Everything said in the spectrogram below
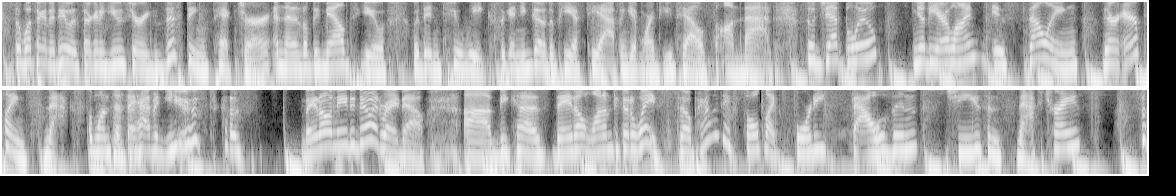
So what they're going to do is they're going to use your existing picture and then it'll be mailed to you within two weeks. Again, you can go to the PST app and get more details on that. So JetBlue, you know, the airline is selling their airplane snacks, the ones that they haven't used because they don't need to do it right now uh, because they don't want them to go to waste. So apparently they've sold like 40,000 cheese and snack trays so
